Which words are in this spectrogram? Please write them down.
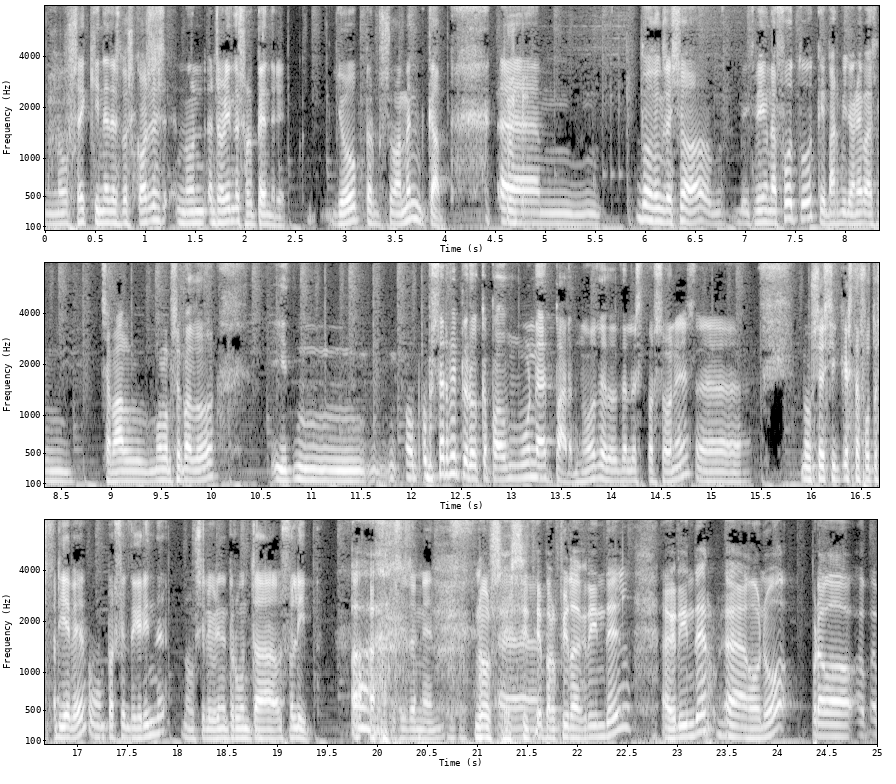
No sé quina de les dues coses no ens haurien de sorprendre. Jo, personalment, cap. Um, No, doncs això, vaig veure una foto que Marc Villanueva és un xaval molt observador i mm, observa però cap a una part no, de, de les persones eh, no sé si aquesta foto estaria bé com un perfil de Grindr, no sé si li hauríem de preguntar al Felip Ah. precisament No sé si Eh, té perfil a Grindr, a Grindr eh, o no, però eh,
